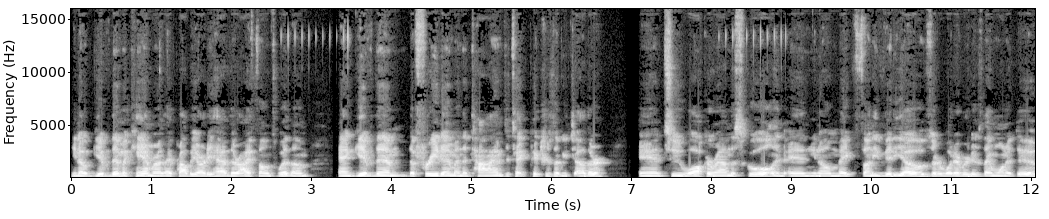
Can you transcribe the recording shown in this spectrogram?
you know, give them a camera. They probably already have their iPhones with them and give them the freedom and the time to take pictures of each other and to walk around the school and, and you know, make funny videos or whatever it is they want to do.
